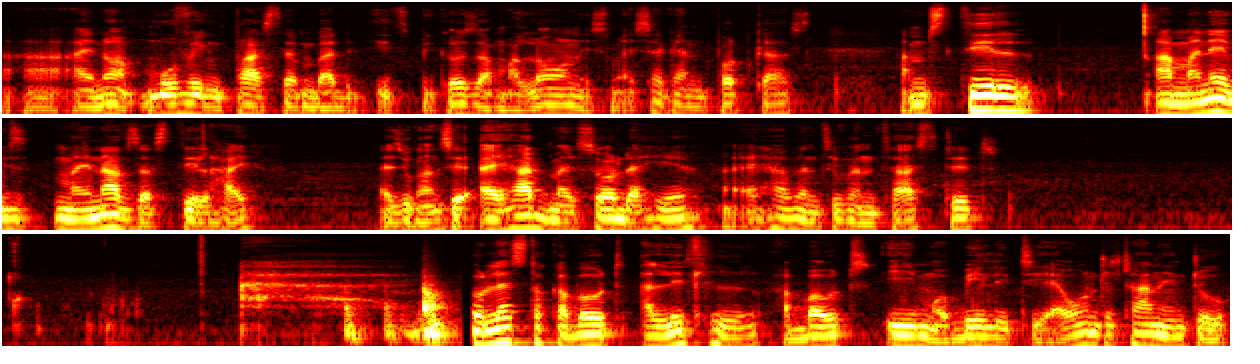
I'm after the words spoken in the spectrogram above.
uh, I know I'm moving past them, but it's because I'm alone. It's my second podcast. I'm still, uh, my nerves, my nerves are still high. As you can see, I had my soda here. I haven't even touched it. So let's talk about a little about e-mobility. I want to turn into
